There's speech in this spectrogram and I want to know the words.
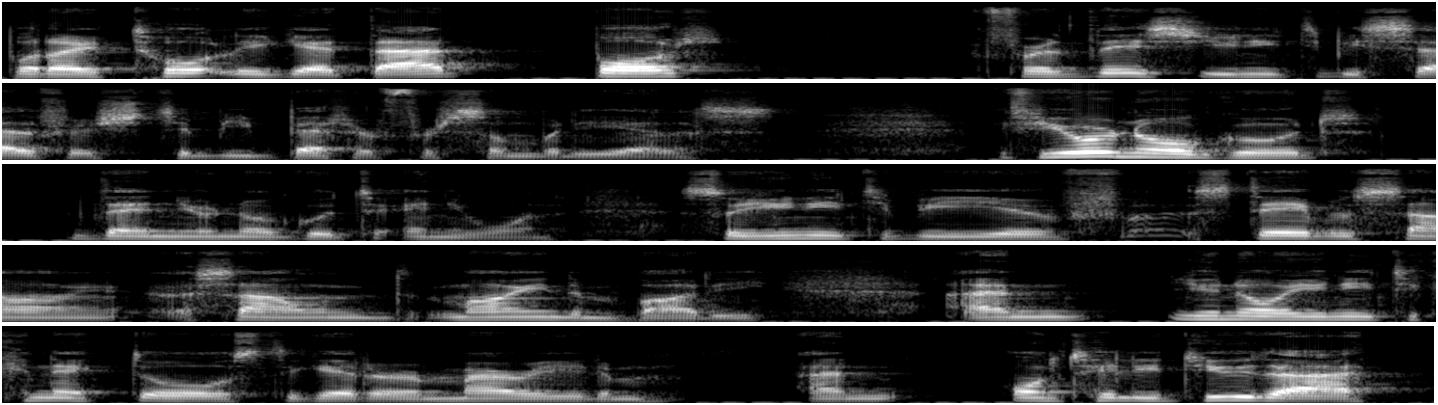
But I totally get that. But for this, you need to be selfish to be better for somebody else. If you're no good, then you're no good to anyone. So you need to be of stable sound, sound mind and body, and you know you need to connect those together and marry them. And until you do that,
